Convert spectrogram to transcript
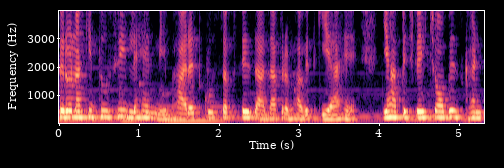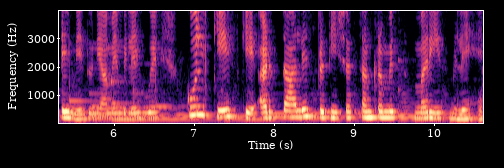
कोरोना की दूसरी लहर ने भारत को सबसे ज़्यादा प्रभावित किया है। यहाँ पिछले 24 घंटे में दुनिया में मिले हुए कुल केस के 48 प्रतिशत संक्रमित मरीज़ मिले हैं।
